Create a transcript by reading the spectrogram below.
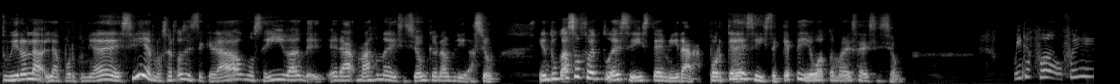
tuvieron la, oportunidad de decidir, ¿no cierto?, si se quedaban o se iban, era más una decisión que una obligación. Y en tu caso fue tú decidiste emigrar. ¿Por qué decidiste? ¿Qué te llevó a tomar esa decisión? Mira, fue, fue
